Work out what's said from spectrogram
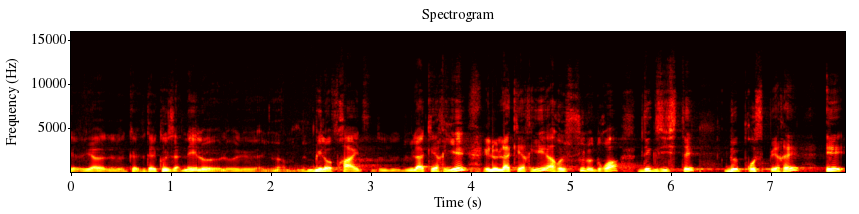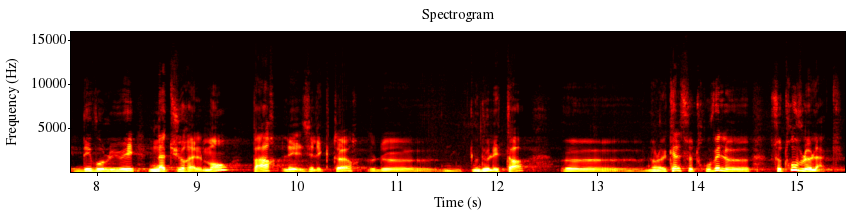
Il y a quelques années, le, Bill of Rights du lac Erie, et le lac Erie a reçu le droit d'exister, de prospérer et d'évoluer naturellement par les électeurs de, l'État euh, dans lequel se trouve le lac.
